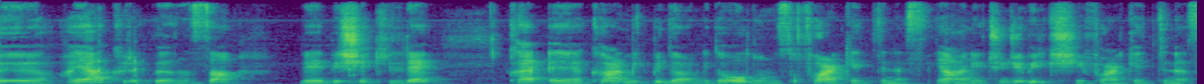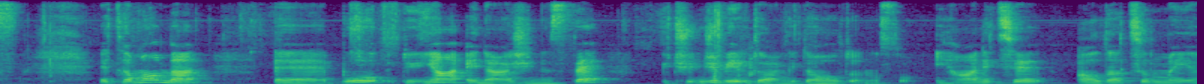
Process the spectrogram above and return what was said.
e, hayal kırıklığınıza ve bir şekilde ka- e, karmik bir döngüde olduğunuzu fark ettiniz. Yani üçüncü bir kişiyi fark ettiniz. Ve tamamen e, bu dünya enerjinizde üçüncü bir döngüde olduğunuzu, ihaneti, aldatılmayı,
